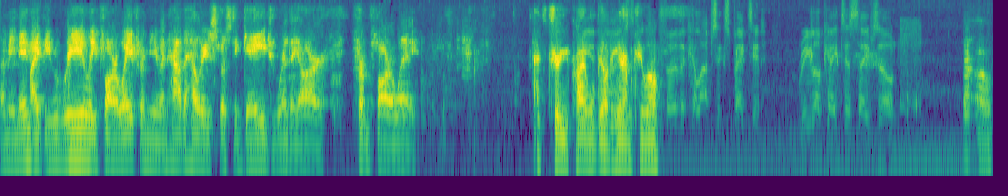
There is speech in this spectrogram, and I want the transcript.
I mean, they might be really far away from you, and how the hell are you supposed to gauge where they are from far away? That's true. You probably won't be able to hear them too well. Further collapse expected. Relocate to safe zone. Uh oh.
